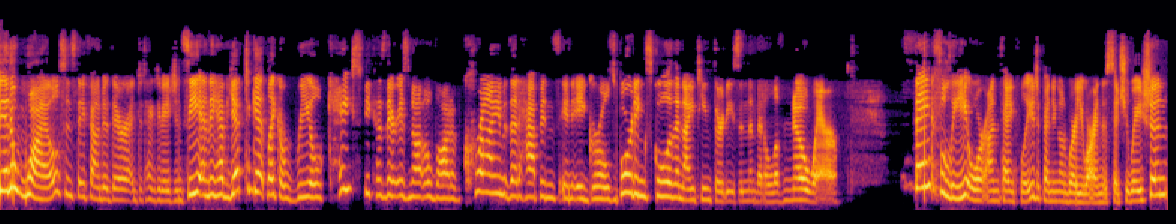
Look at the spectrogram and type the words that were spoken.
been a while since they founded their detective agency and they have yet to get like a real case because there is not a lot of crime that happens in a girls boarding school in the 1930s in the middle of nowhere. Thankfully, or unthankfully, depending on where you are in this situation,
